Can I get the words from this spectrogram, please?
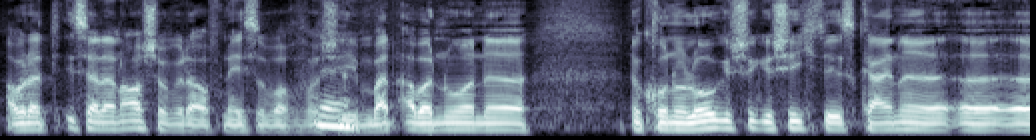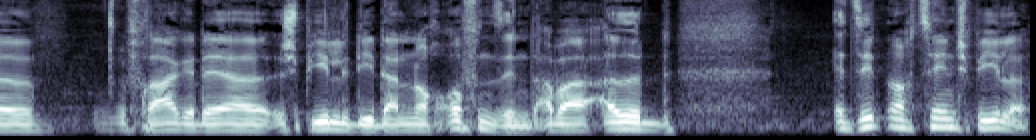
Aber das ist ja dann auch schon wieder auf nächste Woche verschieben. Ja. Aber nur eine, eine chronologische Geschichte ist keine äh, äh, Frage der Spiele, die dann noch offen sind. Aber also es sind noch zehn Spiele.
